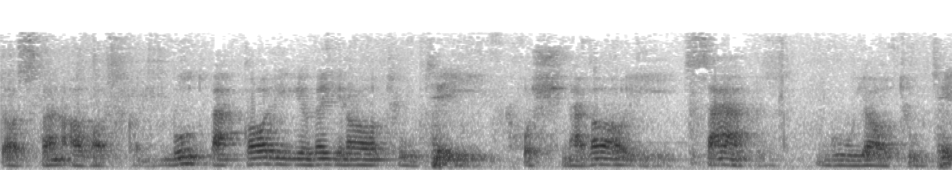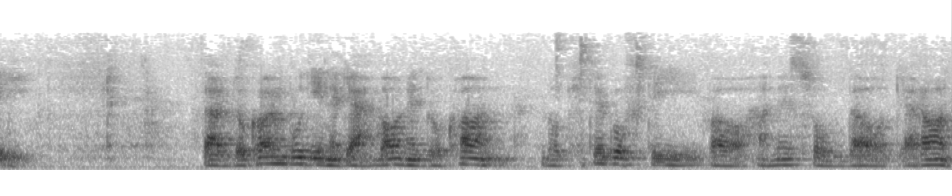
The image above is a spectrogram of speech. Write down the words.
داستان آغاز کنیم. بود بقالی وی را توته ای خوشنوایی سبز گویا توته ای در دکان بودی نگهبان دکان نکته گفتی با همه سوداگران.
